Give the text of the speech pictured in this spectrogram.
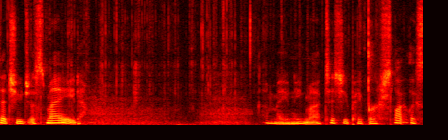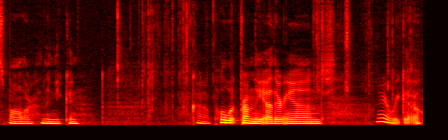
that you just made. I may need my tissue paper slightly smaller and then you can kind of pull it from the other end. There we go.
